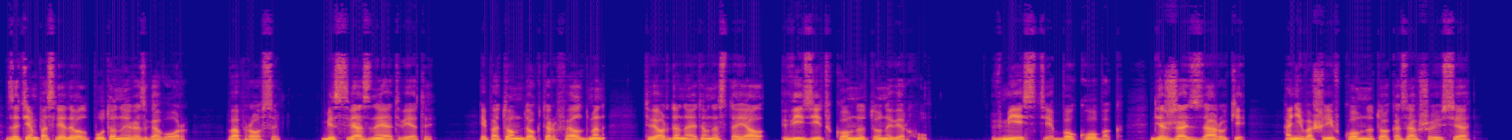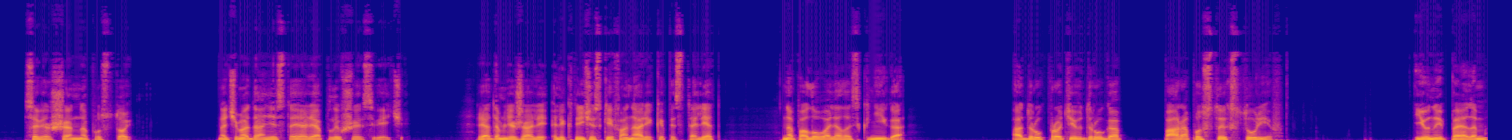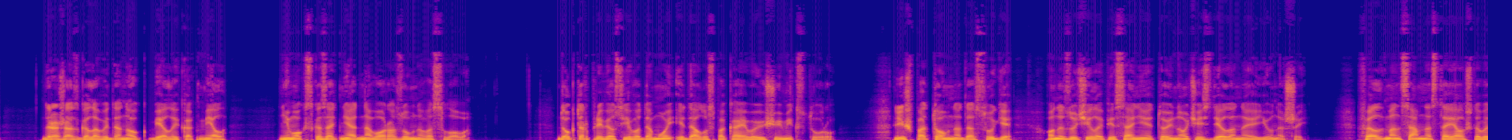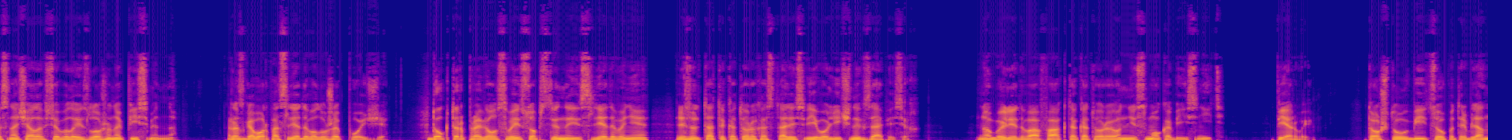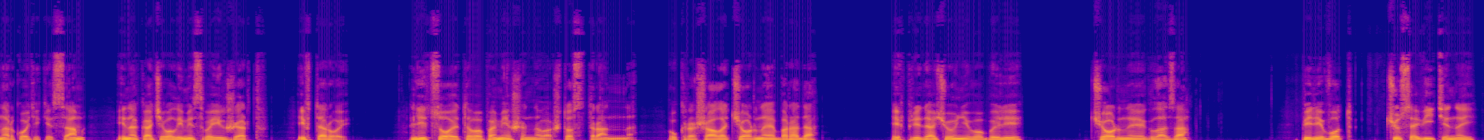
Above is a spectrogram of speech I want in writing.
Затем последовал путанный разговор, вопросы, бессвязные ответы, и потом доктор Фелдман твердо на этом настоял визит в комнату наверху. Вместе, бок о бок, держась за руки, они вошли в комнату, оказавшуюся совершенно пустой. На чемодане стояли оплывшие свечи. Рядом лежали электрический фонарик и пистолет. На полу валялась книга, а друг против друга пара пустых стульев. Юный Пелем, дрожа с головы до ног, белый как мел, не мог сказать ни одного разумного слова. Доктор привез его домой и дал успокаивающую микстуру. Лишь потом, на досуге, он изучил описание той ночи, сделанное юношей. Фелдман сам настоял, чтобы сначала все было изложено письменно. Разговор последовал уже позже. Доктор провел свои собственные исследования, результаты которых остались в его личных записях. Но были два факта, которые он не смог объяснить. Первый. То, что убийца употреблял наркотики сам и накачивал ими своих жертв. И второй. Лицо этого помешанного, что странно, украшала черная борода. И в придачу у него были черные глаза. Перевод Чусовитиной.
